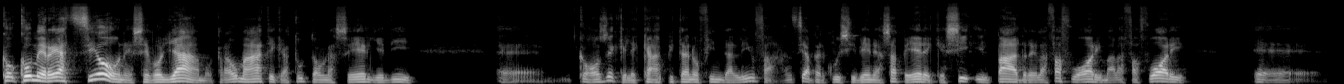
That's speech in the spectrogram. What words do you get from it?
co come reazione, se vogliamo, traumatica a tutta una serie di, ehm, cose che le capitano fin dall'infanzia, per cui si viene a sapere che sì, il padre la fa fuori, ma la fa fuori ehm,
